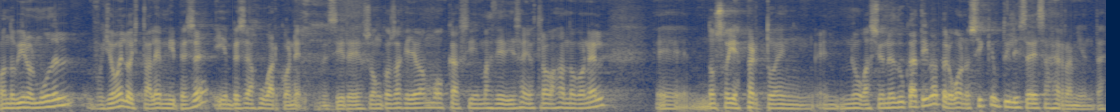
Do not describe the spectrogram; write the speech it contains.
cuando vino el Moodle pues yo me lo instalé en mi PC y empecé a jugar con él. Es decir eh, son cosas que llevamos casi más de 10 años trabajando con él. Eh, no soy experto en, innovación educativa pero bueno sí que utilicé esas herramientas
